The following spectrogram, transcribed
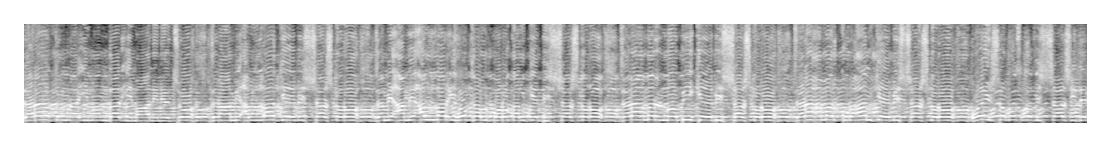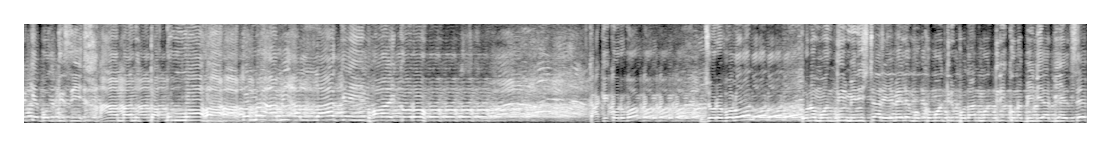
যারা তোমরা ঈমানদার ঈমান এনেছো, যারা আমি আল্লাহকে বিশ্বাস করো আমি আমি আল্লাহর ইহকাল পরকালকে বিশ্বাস করো, যারা আমার নবীকে বিশ্বাস করো, যারা আমার কোরআনকে বিশ্বাস করো, ওই সমস্ত বিশ্বাসীদেরকে বলতেছি আমানুত্তাকুল্লাহা তোমরা আমি আল্লাহকেই ভয় করো। কাকে করব? জোরে বলুন। কোন মন্ত্রী মিনিস্টার এমএলএ মুখ্যমন্ত্রী, প্রধানমন্ত্রী, কোন বিডিআর বিএসএফ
